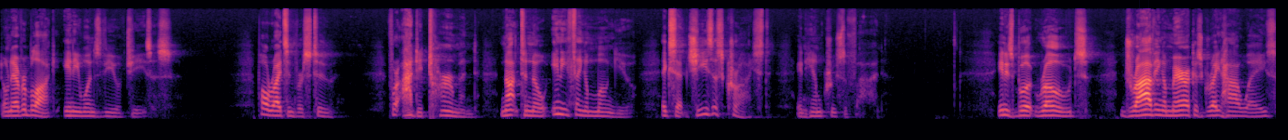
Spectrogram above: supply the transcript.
Don't ever block anyone's view of Jesus. Paul writes in verse 2 For I determined not to know anything among you except Jesus Christ and Him crucified. In his book, Roads Driving America's Great Highways,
